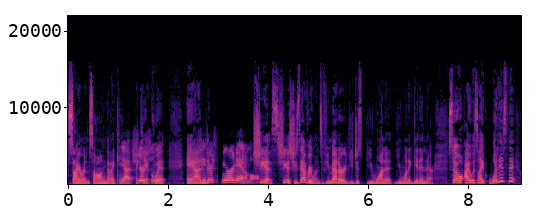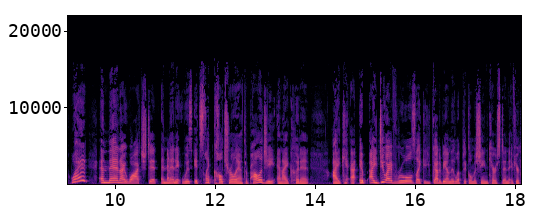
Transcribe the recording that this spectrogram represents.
siren song that I can't Yeah, sure I can't quit. And She's your spirit animal. she is. She is. She's everyone's. If you met her, you just you want to you want to get in there. So I was like, "What is that? What?" And then I watched it, and then it was it's like cultural anthropology, and I couldn't. I can I, I do. I have rules like you've got to be on the elliptical machine, Kirsten. If you're,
